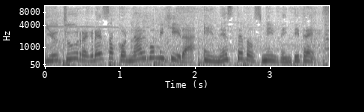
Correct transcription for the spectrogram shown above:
YouTube regresa con álbum y gira en este 2023.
